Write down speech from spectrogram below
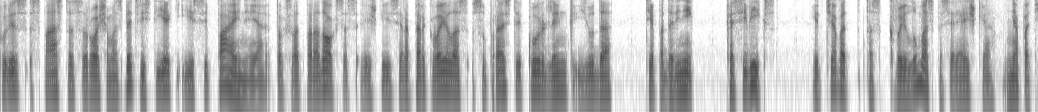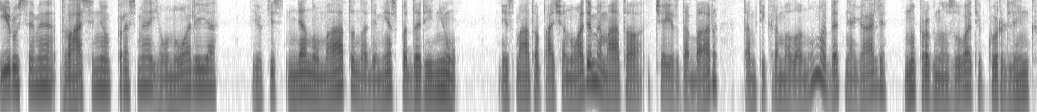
kuris spastas ruošiamas, bet vis tiek įsipainėja. Toks vad paradoksas. Reiškia, jis yra per kvailas suprasti, kur link juda tie padariniai, kas įvyks. Ir čia vat, tas kvailumas pasireiškia nepatyrusiame dvasiniu prasme, jaunuolyje, jog jis nenumato nuodėmės padarinių. Jis mato pačią nuodėmę, mato čia ir dabar, tam tikrą malonumą, bet negali nuprognozuoti, kur link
